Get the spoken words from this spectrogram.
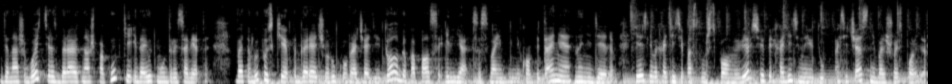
где наши гости разбирают наши покупки и дают мудрые советы. В этом выпуске под горячую руку врача-диетолога попался Илья со своим дневником питания на неделю. Если вы хотите послушать полную версию, переходите на YouTube. А сейчас небольшой спойлер.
